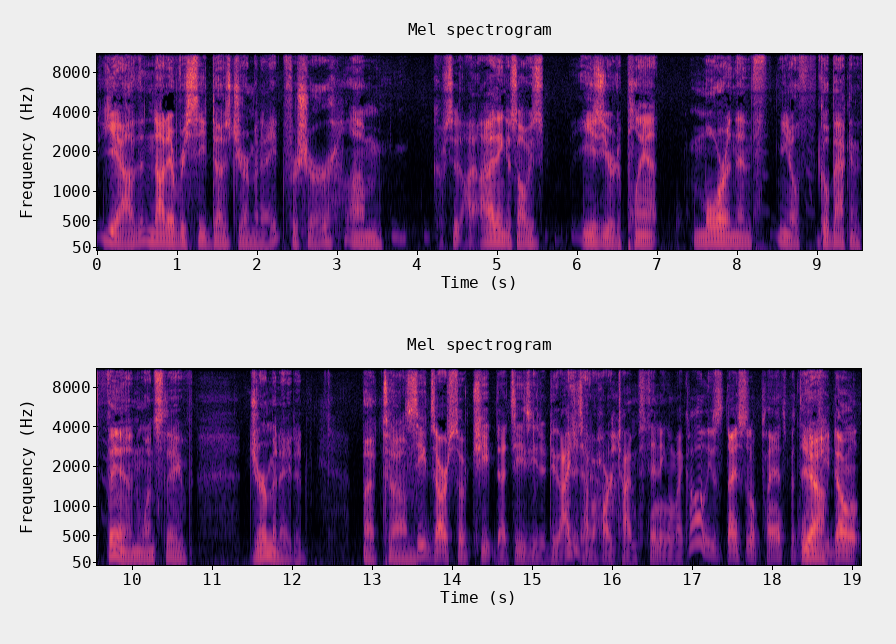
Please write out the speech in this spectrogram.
yeah, not every seed does germinate for sure. Um, I I think it's always easier to plant more and then, th- you know, th- go back and thin once they've germinated. But um, Seeds are so cheap that's easy to do. I just have a hard time thinning. I'm like, oh, these nice little plants, but then Yeah. if you don't,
